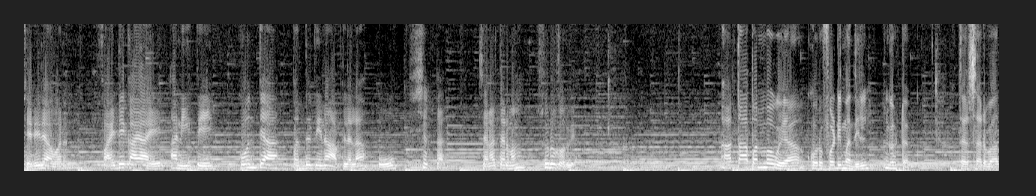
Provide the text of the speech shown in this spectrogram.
शरीरावर फायदे काय आहे आणि ते कोणत्या पद्धतीनं आपल्याला होऊ शकतात? चला तर मग सुरू करूया. आता आपण बघूया कोरफडीमधील घटक. तर सर्वात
